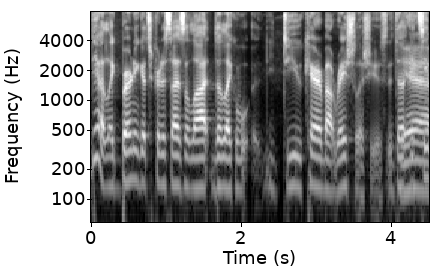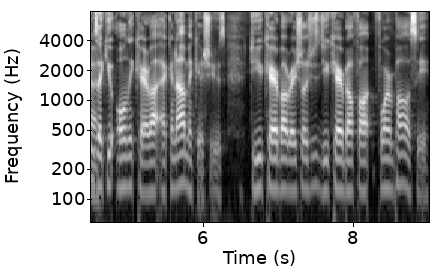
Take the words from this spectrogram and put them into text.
yeah, like Bernie gets criticized a lot. They're like, do you care about racial issues? It, does, Yeah. it seems like you only care about economic issues. Do you care about racial issues? Do you care about fo- foreign policy?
